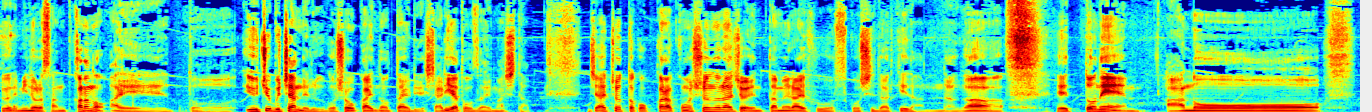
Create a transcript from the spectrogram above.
ということで、ミノルさんからの、えーっと、YouTube チャンネルご紹介のお便りでした。ありがとうございました。じゃあちょっとここから今週のラジオエンタメライフを少しだけなんだが、えっとね、あのー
